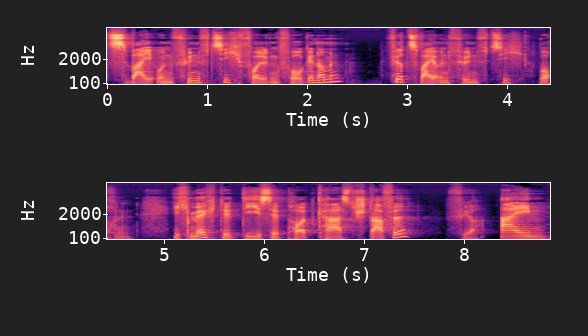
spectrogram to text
52 Folgen vorgenommen für 52 Wochen. Ich möchte diese Podcast-Staffel für ein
